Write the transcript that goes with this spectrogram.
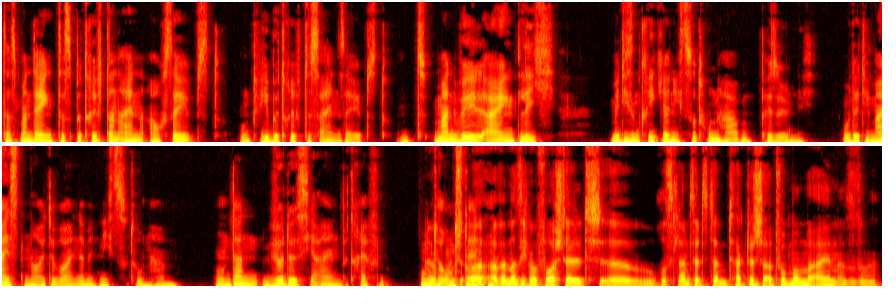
Dass man denkt, das betrifft dann einen auch selbst. Und wie betrifft es einen selbst? Und man will eigentlich mit diesem Krieg ja nichts zu tun haben, persönlich. Oder die meisten Leute wollen damit nichts zu tun haben. Und dann würde es ja einen betreffen unter ja, Umständen. Aber, aber, wenn man sich mal vorstellt, äh, Russland setzt dann taktische Atombombe ein, also so eine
